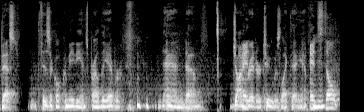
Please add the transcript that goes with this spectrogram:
best physical comedians probably ever, and um, John And- Ritter too was like that. Yeah. and still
